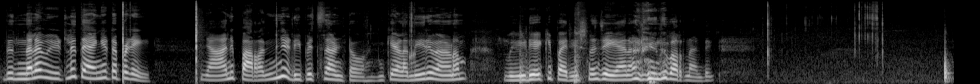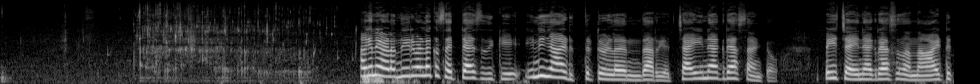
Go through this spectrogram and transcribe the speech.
ഇത് ഇന്നലെ വീട്ടിൽ തേങ്ങയിട്ടപ്പോഴേ ഞാൻ പറഞ്ഞിടിപ്പിച്ചതാണ് കേട്ടോ എനിക്ക് ഇളനീര് വേണം വീഡിയോയ്ക്ക് പരീക്ഷണം ചെയ്യാനാണ് എന്ന് പറഞ്ഞാണ്ട്. അങ്ങനെ ഇളനീര് വെള്ളമൊക്കെ സെറ്റായ സ്ഥിതിക്ക് ഇനി ഞാൻ എടുത്തിട്ടുള്ളത് എന്താ അറിയുക ചൈന ഗ്രാസ് ആണ് കേട്ടോ അപ്പോൾ ഈ ചൈന ഗ്രാസ് നന്നായിട്ട്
